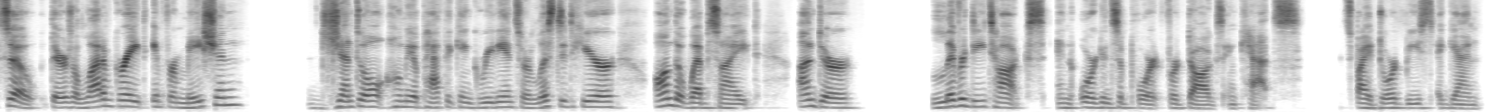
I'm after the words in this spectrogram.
So there's a lot of great information. Gentle homeopathic ingredients are listed here on the website under liver detox and organ support for dogs and cats. It's by Adored Beast. Again,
